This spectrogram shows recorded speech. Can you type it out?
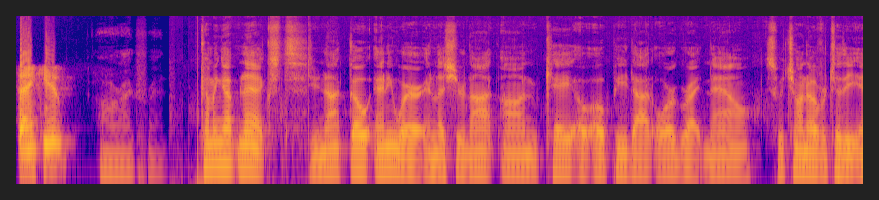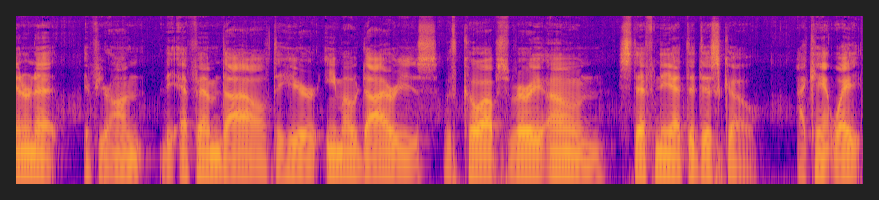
Thank you. All right, friend. Coming up next, do not go anywhere unless you're not on koop.org right now. Switch on over to the internet if you're on the FM dial to hear Emo Diaries with Co op's very own Stephanie at the Disco. I can't wait.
